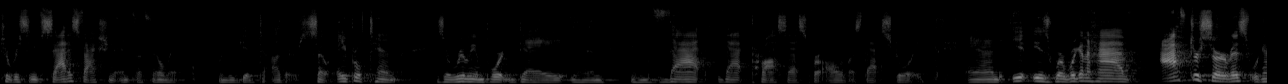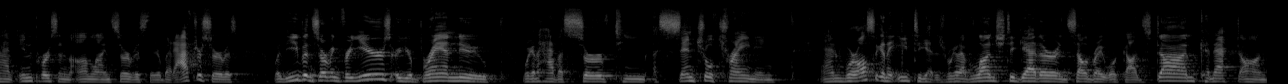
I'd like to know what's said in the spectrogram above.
to receive satisfaction and fulfillment when we give to others. So April 10th is a really important day in, in that, that process for all of us, that story. And it is where we're going to have after service, we're going to have in person and online service there. But after service, whether you've been serving for years or you're brand new, we're going to have a serve team essential training and we're also going to eat together. So we're going to have lunch together and celebrate what God's done, connect on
